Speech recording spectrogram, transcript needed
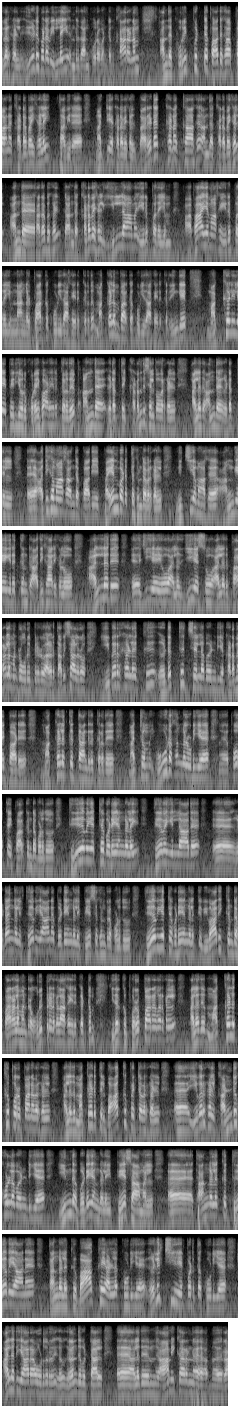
இவர்கள் ஈடுபடவில்லை என்றுதான் கூற வேண்டும். காரணம் அந்த குறிப்பிட்ட பாதுகாப்பான கடவைகளை தவிர மற்ற கடவைகள் வருடக்கணக்காக அந்த கடவைகள் அந்த கதவுகள் அந்த கடவைகள் இல்லாமல் இருப்பதையும் அபாயமாக இருப்பதையும் நாங்கள் பார்க்கக்கூடியதாக இருக்கிறது மக்களும் பார்க்கக்கூடியதாக இருக்கிறது. இங்கே மக்களிலே பெரிய ஒரு குறைபாடு இருக்கிறது. அந்த இடத்தை கடந்து செல்பவர்கள் அல்லது அந்த இடத்தில் அதிகமாக அந்த பாதையை பயன்படுத்துகின்றவர்கள் நிச்சயமாக அங்கே இருக்கின்ற அதிகாரிகளோ அல்லது ஜிஏஓ அல்லது ஜிஎஸ்ஓ அல்லது பாராளுமன்ற உறுப்பினரோ அல்லது தவிசாளரோ இவர்களுக்கு எடுத்து செல்ல வேண்டிய கடமைப்பாடு மக்களுக்குத்தான் இருக்கிறது. மற்றும் ஊடகங்களுடைய போக்கை பார்க்கின்ற பொழுது தேவையற்ற விடயங்களை தேவையில்லாத இடங்களில் தேவையான விடயங்களை பேசுகின்ற பொழுது தேவையற்ற விடயங்களுக்கு விவாதிக்கின்ற பாராளுமன்ற உறுப்பினர்களாக இருக்கட்டும் இதற்கு பொறுப்பானவர்கள் அல்லது மக்களுக்கு பொறுப்பானவர்கள் அல்லது மக்களிடத்தில் வாக்கு பெற்றவர்கள் இவர்கள் கண்டுகொள்ள வேண்டிய இந்த விடயங்களை பேசாமல் தங்களுக்கு தேவையான தங்களுக்கு வாக்கை அள்ளக்கூடிய எழுச்சியை ஏற்படுத்தக்கூடிய அல்லது யாராவது ஒருத்தர் இறந்து விட்டால் அல்லது ஆமிக்காரன்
